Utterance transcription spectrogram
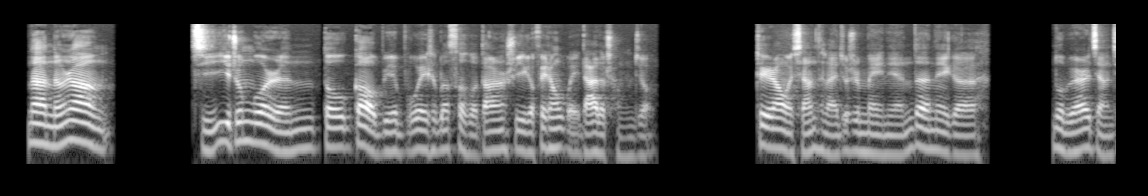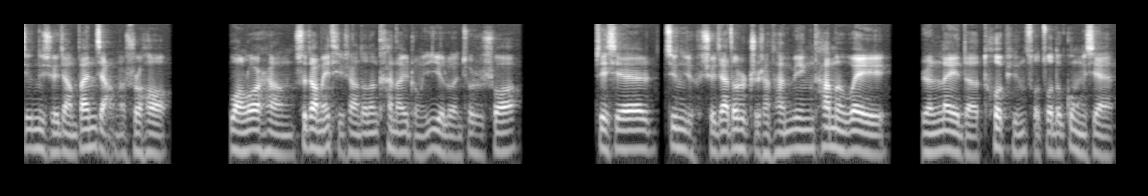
那能让几亿中国人都告别不卫生的厕所，当然是一个非常伟大的成就。这个让我想起来，就是每年的那个诺贝尔奖经济学奖颁奖的时候。网络上、社交媒体上都能看到一种议论，就是说这些经济学家都是纸上谈兵，他们为人类的脱贫所做的贡献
